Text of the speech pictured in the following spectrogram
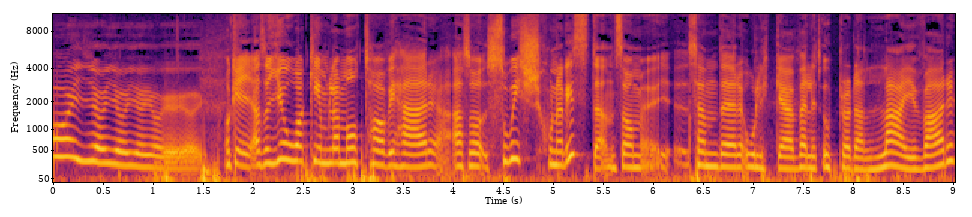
Oj, oj, oj, oj, oj, oj. Okej, alltså Joakim Lamotte har vi här. Alltså Swish-journalisten som sänder olika väldigt upprörda lajvar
